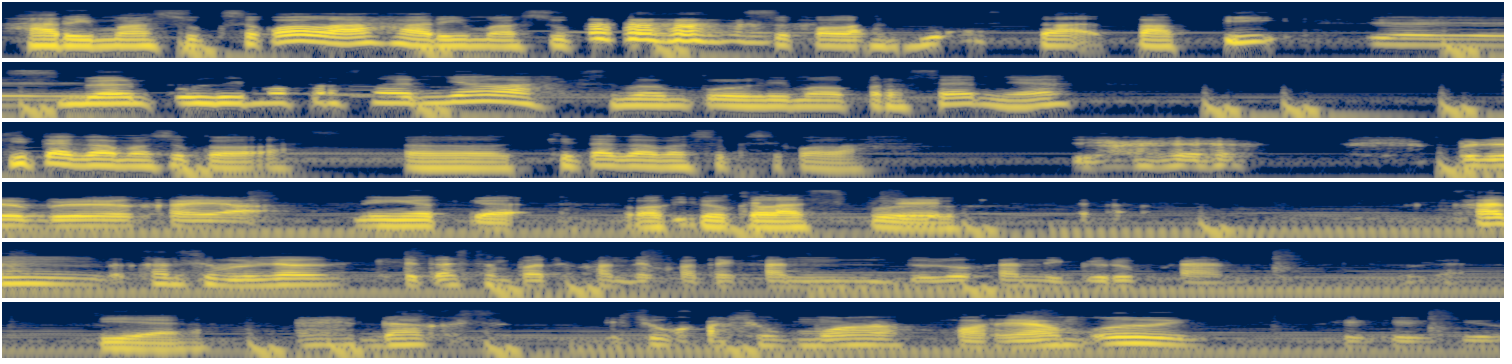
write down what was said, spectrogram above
hari masuk sekolah, hari masuk sekolah biasa, tapi Iya, iya, iya. 95 persennya lah 95 persennya kita gak masuk kelas eh, kita gak masuk sekolah. Bener-bener kayak inget gak waktu Iya. kelas 10 kan kan sebelumnya kita sempat kontek-kontekan dulu kan di grup kan? Iya. Eh Dax isuk asup mah hoream euy. Kayak gitu.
